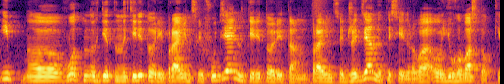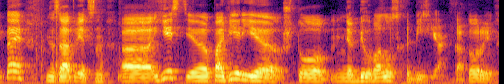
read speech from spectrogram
и э, вот где-то на территории провинции Фудзянь, на территории там провинции Джэцзян, это северо, юго-восток Китая, соответственно, есть поверье, что в беловолосых обезьян, которые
